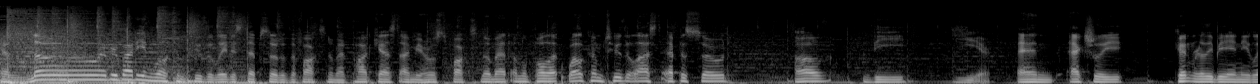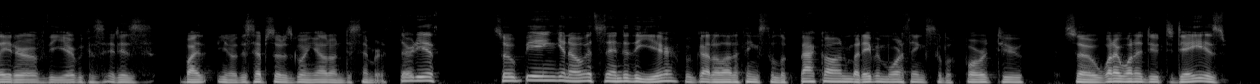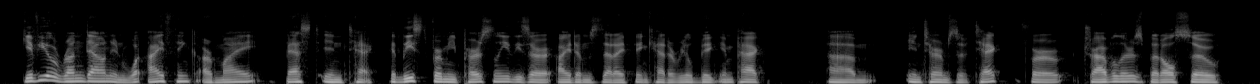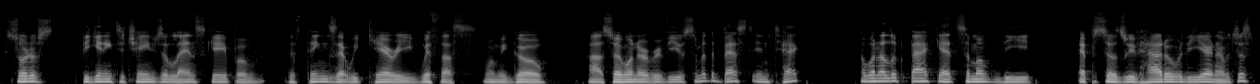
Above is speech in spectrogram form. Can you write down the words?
Hello, everybody, and welcome to the latest episode of the Fox Nomad podcast. I'm your host, Fox Nomad Anil Polat. Welcome to the last episode of the year. And actually, couldn't really be any later of the year because it is by, you know, this episode is going out on December 30th. So, being, you know, it's the end of the year, we've got a lot of things to look back on, but even more things to look forward to. So, what I want to do today is give you a rundown in what I think are my best in tech. At least for me personally, these are items that I think had a real big impact um, in terms of tech for travelers, but also sort of beginning to change the landscape of the things that we carry with us when we go. Uh, so I want to review some of the best in tech. I want to look back at some of the episodes we've had over the year, and I was just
